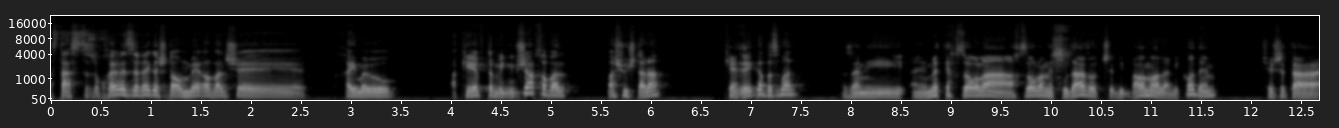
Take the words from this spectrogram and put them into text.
אז אתה, אז אתה זוכר איזה רגע שאתה אומר אבל שהחיים היו, הכאב תמיד נמשך, אבל משהו השתנה? כן. רגע בזמן? אז אני, אני באמת אחזור, ל, אחזור לנקודה הזאת שדיברנו עליה מקודם, שיש את, ה,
